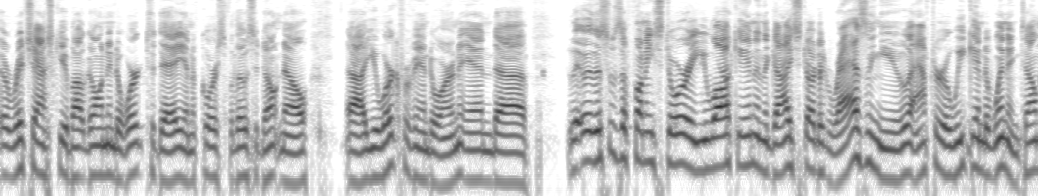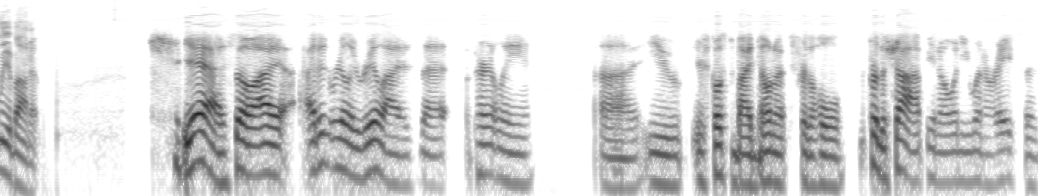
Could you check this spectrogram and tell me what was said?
Rich asked you about going into work today, and of course, for those who don't know, uh, you work for Van Dorn, and uh, this was a funny story. You walk in, and the guy started razzing you after a weekend of winning. Tell me about it. Yeah, so I I didn't really realize that apparently uh, you you're supposed to buy donuts for the whole for the shop, you know, when you win a race and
